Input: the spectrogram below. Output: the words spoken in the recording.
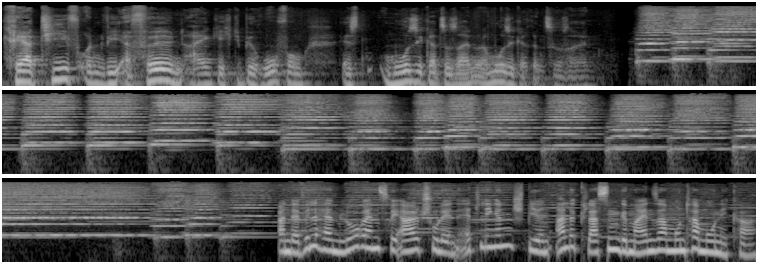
kreativ und wie erfüllend eigentlich die Berufung ist, Musiker zu sein oder Musikerin zu sein. An der Wilhelm-Lorenz-Realschule in Ettlingen spielen alle Klassen gemeinsam Mundharmonika.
